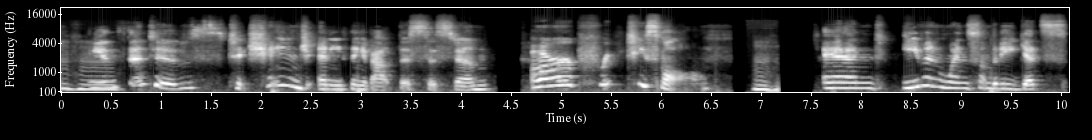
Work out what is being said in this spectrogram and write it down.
mm-hmm. the incentives to change anything about this system are pretty small. Mm-hmm. And even when somebody gets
